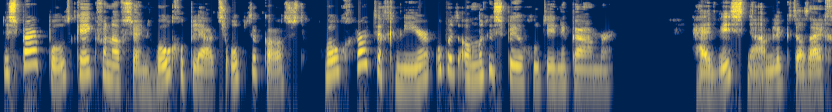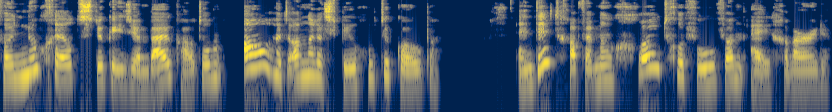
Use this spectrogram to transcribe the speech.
De spaarpot keek vanaf zijn hoge plaats op de kast hooghartig neer op het andere speelgoed in de kamer. Hij wist namelijk dat hij genoeg geldstukken in zijn buik had om al het andere speelgoed te kopen. En dit gaf hem een groot gevoel van eigenwaarde.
